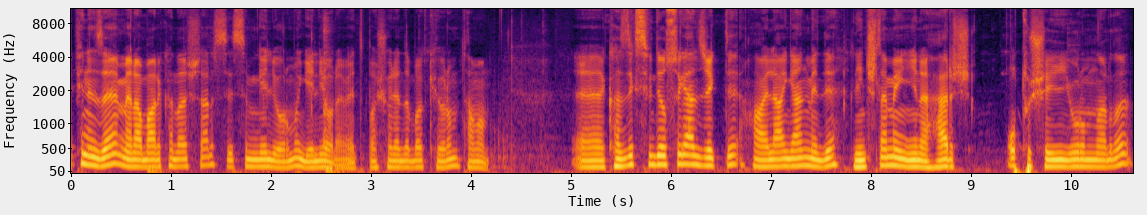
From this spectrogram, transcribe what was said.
Hepinize merhaba arkadaşlar. Sesim geliyor mu? Geliyor evet. Bak şöyle de bakıyorum. Tamam. Ee, Kazix videosu gelecekti. Hala gelmedi. Linçlemeyin yine her ş- otu şeyi yorumlarda.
